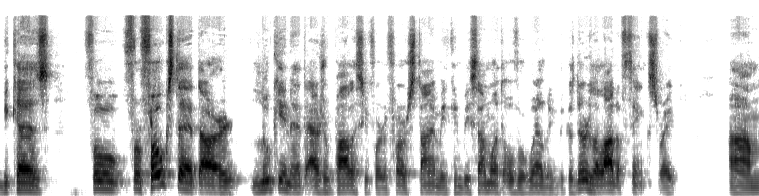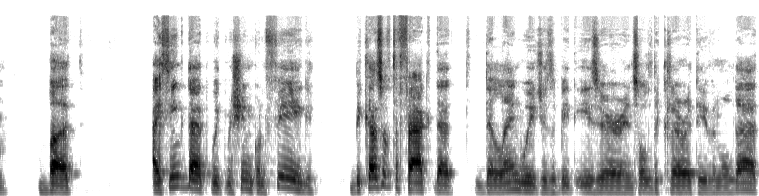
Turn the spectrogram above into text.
because for for folks that are looking at Azure policy for the first time, it can be somewhat overwhelming because there's a lot of things, right? Um, but I think that with machine config, because of the fact that the language is a bit easier and it's all declarative and all that.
